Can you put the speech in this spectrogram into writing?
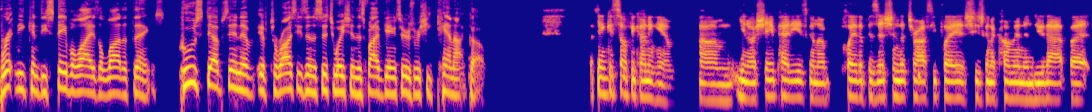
Brittney can destabilize a lot of things. Who steps in if if Taurasi's in a situation in this five game series where she cannot go? I think it's Sophie Cunningham. Um, you know, Shey Peddy is going to play the position that Taurasi plays. She's going to come in and do that. But,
